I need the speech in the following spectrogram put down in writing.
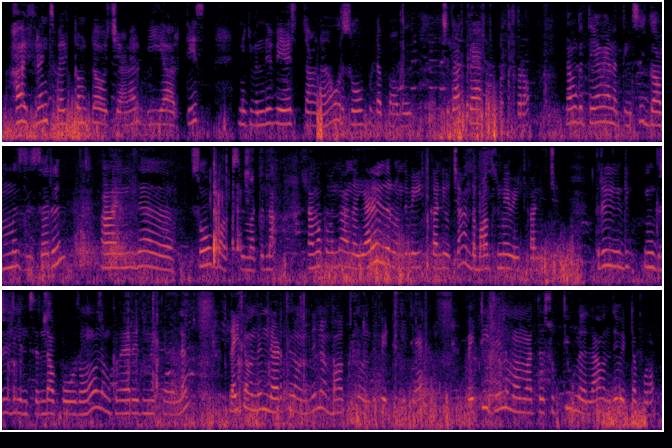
Hi friends welcome to our channel P artist இன்றைக்கி வந்து வேஸ்டான ஒரு சோப்பு டப்பாவை வச்சு தான் கிராஃப்ட் பார்க்க போகிறோம் நமக்கு தேவையான திங்ஸு கம்மு சிசரு இந்த சோப் பாக்ஸு மட்டும்தான். நமக்கு வந்து அந்த எரேசர் வந்து வெயிட் காண்டி வச்சா அந்த பாக்ஸுமே வெயிட் காண்டி வச்சு த்ரீ இன்க்ரீடியன்ஸ் இருந்தால் போதும். நமக்கு வேறு எதுவுமே தேவையில்லை. லைட்டாக வந்து இந்த இடத்துல வந்து நான் பாக்ஸை வந்து வெட்டிக்கிட்டேன். வெட்டிட்டு நம்ம மற்ற சுற்றி உள்ளதெல்லாம் வந்து வெட்ட போகிறோம்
